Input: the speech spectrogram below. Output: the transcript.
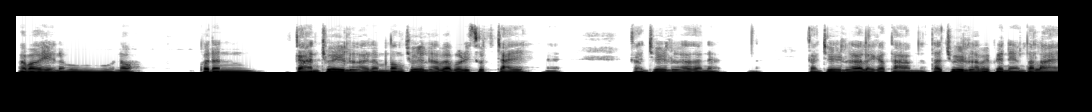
อามาก็เห็นนะเนาะเพราะนั้นการช่วยเหลือนะมันต้องช่วยเหลือแบบบริสุทธิ์ใจนะการช่วยเหลือกันเนี่ย การช่วยเหลืออะไรก็ตามนะถ้าช่วยเหลือไม่เป็นอันตราย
